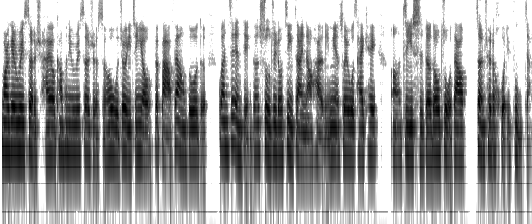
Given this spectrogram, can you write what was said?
market research 还有 company research 的时候，我就已经有把非常多的关键点跟数据都记在脑海里面，所以我才可以呃及时的都做。做到正确的回复，这样。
